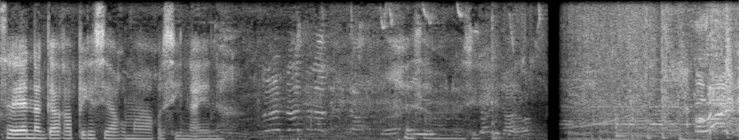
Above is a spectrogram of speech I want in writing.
So, ayan, nagkakape kasi ako mga kusina. Ayan na. Sige. Alright,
